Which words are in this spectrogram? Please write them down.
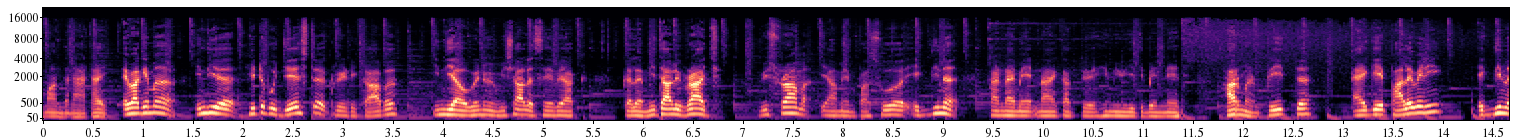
මන්දනාටයි. එවගේම ඉන්දිය හිටපු ජේෂ්ඨ ක්‍රේඩිකාව ඉන්දියාව වෙනුවෙන් විශාල සේවයක් කළ මිතාලි රාජ් විශ්‍රාම යාමෙන් පසුව එක්දින කණ්ඩයිමේ නායකත්වය හිමිවී තිබෙන්නේෙත් හර්මන් ප්‍රීත්ට ඇගේ පලවෙනි එක්දින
